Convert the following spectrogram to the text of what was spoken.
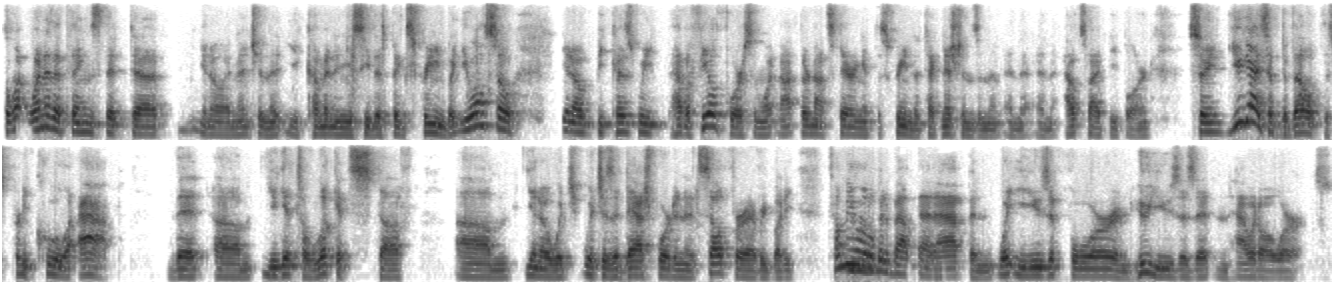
So what, one of the things that uh, you know, I mentioned that you come in and you see this big screen, but you also, you know, because we have a field force and whatnot, they're not staring at the screen. The technicians and the, and the, and the outside people aren't. So you guys have developed this pretty cool app that um, you get to look at stuff um, you know, which which is a dashboard in itself for everybody. Tell me mm-hmm. a little bit about that app and what you use it for, and who uses it, and how it all works.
